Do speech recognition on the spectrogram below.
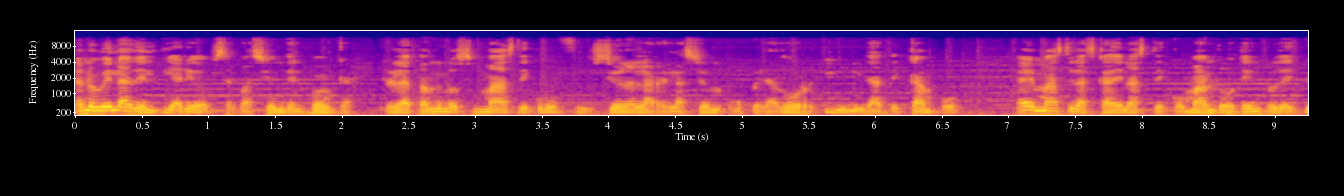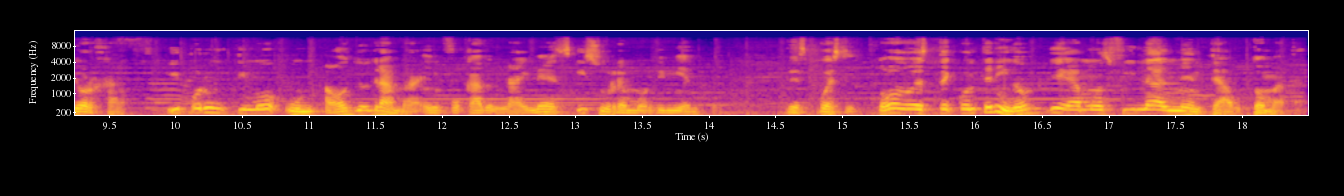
La novela del diario de observación del Bunker, relatándonos más de cómo funciona la relación operador y unidad de campo, además de las cadenas de comando dentro de Georgia y por último un audiodrama enfocado en Inés y su remordimiento. Después de todo este contenido, llegamos finalmente a Autómata,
